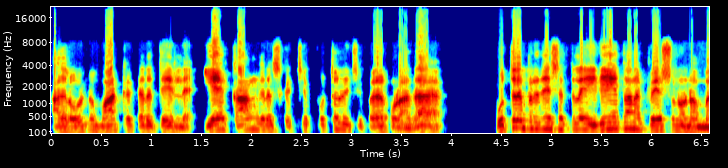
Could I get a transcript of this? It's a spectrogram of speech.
அதுல ஒண்ணு மாற்று கருத்தே இல்லை. ஏன் காங்கிரஸ் கட்சி புத்துணர்ச்சி பெறக்கூடாதா? உத்தரப்பிரதேசத்துல இதே தானே பேசணும் நம்ம.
